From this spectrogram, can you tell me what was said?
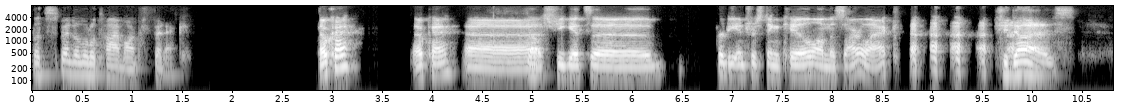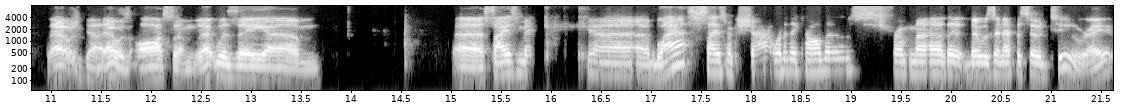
let's spend a little time on Fennec. okay. Okay. Uh, So- she gets a pretty interesting kill on the Sarlacc. She does. That was that was awesome. That was a um, uh, seismic uh, blast, seismic shot. What do they call those? From uh, the, that was in episode two, right?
